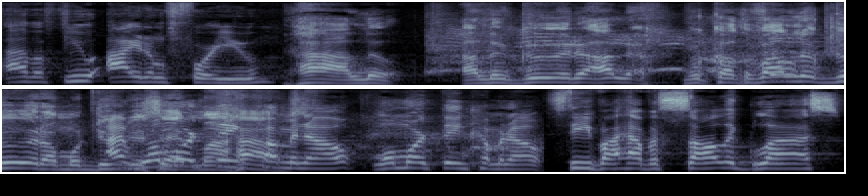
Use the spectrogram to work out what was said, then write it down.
I have a few items for you. How I look? I look good. I look, because if I look good, I'm gonna do I have this one more thing coming out. One more thing coming out. Steve, I have a solid glass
